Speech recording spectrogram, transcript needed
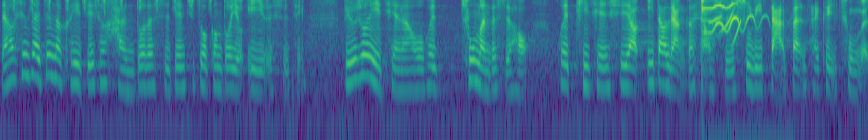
然后现在真的可以节省很多的时间去做更多有意义的事情，比如说以前啊，我会出门的时候。会提前需要一到两个小时梳理打扮才可以出门，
